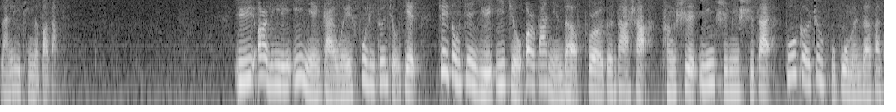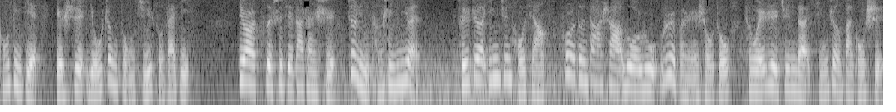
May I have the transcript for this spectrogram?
兰丽婷的报道。于二零零一年改为富丽敦酒店。这栋建于一九二八年的富尔顿大厦，曾是英殖民时代多个政府部门的办公地点，也是邮政总局所在地。第二次世界大战时，这里曾是医院。随着英军投降，富尔顿大厦落入日本人手中，成为日军的行政办公室。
